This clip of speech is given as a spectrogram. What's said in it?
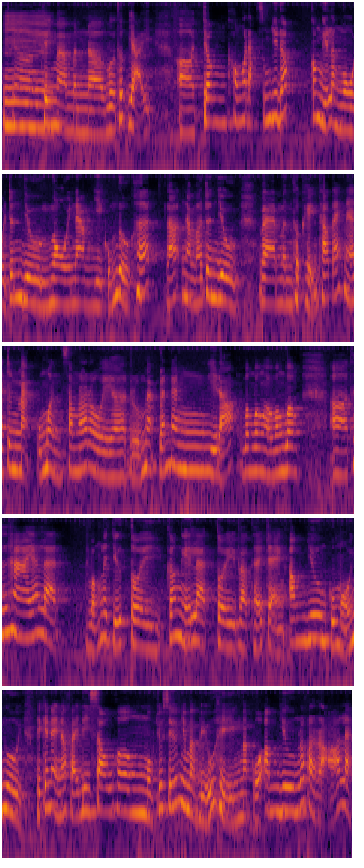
ừ. uh, khi mà mình uh, vừa thức dậy uh, chân không có đặt xuống dưới đất có nghĩa là ngồi trên giường ngồi nằm gì cũng được hết. Đó nằm ở trên giường. Và mình thực hiện thao tác này ở trên mặt của mình. Xong đó rồi ờ, rửa mặt đánh răng gì đó vân vân và vân vân. À, thứ hai á, là vẫn là chữ tùy có nghĩa là tùy vào thể trạng âm dương của mỗi người thì cái này nó phải đi sâu hơn một chút xíu nhưng mà biểu hiện mà của âm dương rất là rõ là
